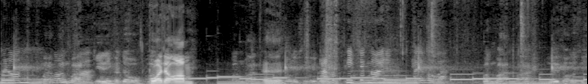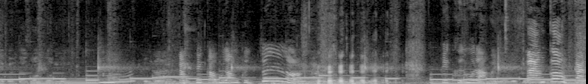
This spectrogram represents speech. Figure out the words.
ไม่ได้อ้อมหมูมาอ้อบ้ามนผัวบานกี่นี่เขาเจ้าผัวจะออม บ้านบานเออรับพริกจักหน่อยหนึงใครบอกว่าบ้านบานมาเลยสองสี่ไปเจ้าต้นต้นมึงผมดูกับพริกเก่าผู้หลังขึ้นจึ้งเหรอพริกขึ้นผู้หลังไปเลยบางกล้องกัน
